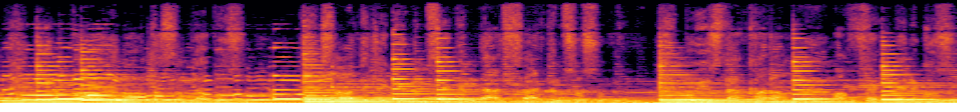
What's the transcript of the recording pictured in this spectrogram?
Yılların ortasında bozum Sadece gülümsedim ders verdim susum Bu yüzden karanlığım affet beni kuzum.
